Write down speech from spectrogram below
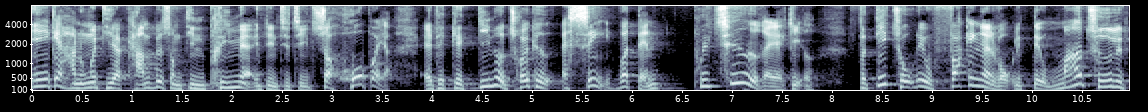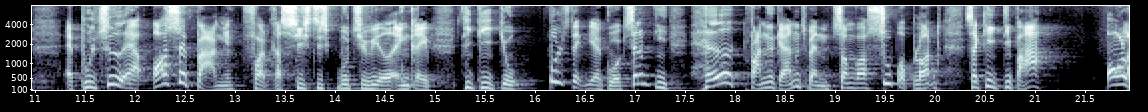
ikke har nogen af de her kampe som din primære identitet, så håber jeg, at det kan give noget tryghed at se, hvordan politiet reagerede. For de tog det jo fucking alvorligt. Det er jo meget tydeligt, at politiet er også bange for et racistisk motiveret angreb. De gik jo fuldstændig agurk. Selvom de havde fanget gerningsmanden, som var super blond, så gik de bare all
